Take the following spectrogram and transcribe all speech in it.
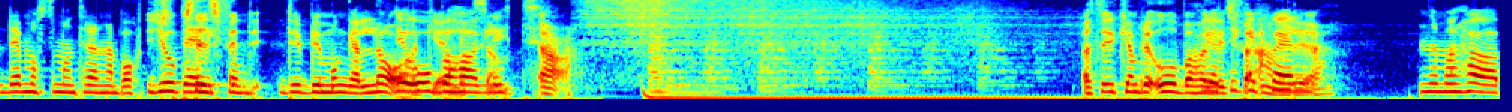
det måste man träna bort. Jo, det precis, liksom- för det, det blir många lager. Det är obehagligt. Liksom. Ja. Alltså det kan bli obehagligt för tycker andra. själv- när man hör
